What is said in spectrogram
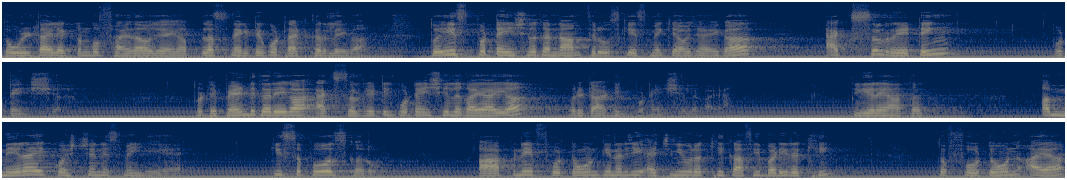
तो उल्टा इलेक्ट्रॉन को फ़ायदा हो जाएगा प्लस नेगेटिव को ट्रैक कर लेगा। तो इस पोटेंशियल का नाम फिर उस केस में क्या हो जाएगा? एक्सलरेटिंग पोटेंशियल तो डिपेंड करेगा एक्सलरेटिंग पोटेंशियल लगाया या रिटार्डिंग पोटेंशियल लगाया। क्लियर है यहाँ तक? अब मेरा एक क्वेश्चन इसमें यह है कि सपोज़ करो, आपने फोटोन की एनर्जी एच न्यू रखी, काफ़ी बड़ी रखी तो फोटोन आया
